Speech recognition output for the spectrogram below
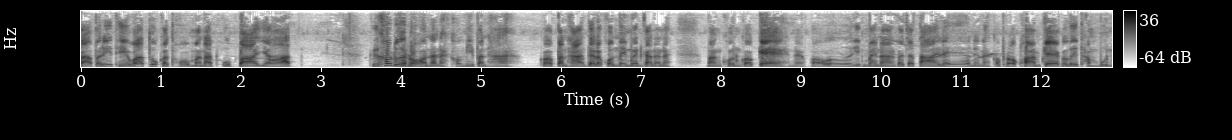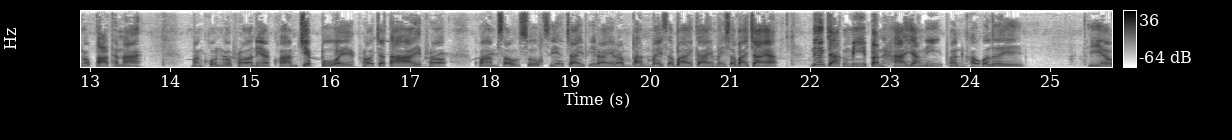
กะปริเทวะทุกขโทมนัสอุปายาตคือเขาเดือดร้อนอะนะเขามีปัญหาก็ปัญหาแต่ละคนไม่เหมือนกันนะบางคนก็แก่นะเพราะเอออีกไม่นานก็จะตายแล้วเนี่ยนะก็เพราะความแก่ก็เลยทำบุญก็ปรารถนา บางคนก็เพราะเนี่ยความเจ็บป่วย เพราะจะตาย เพราะความเศร้าโศกเสียใจพิไรรำพันไม่สบายกายไม่สบายใจอะ เนื่องจากมีปัญหาอย่างนี้ เพราะนั้นเขาก็เลยเที่ยว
